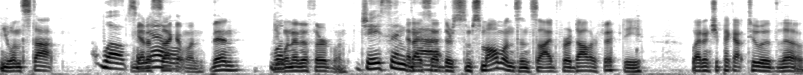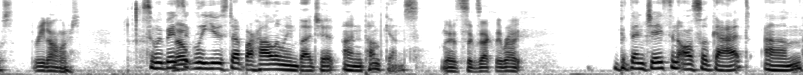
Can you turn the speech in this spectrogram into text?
You wouldn't stop. well, so You got a second one. Then you Well- wanted a third one. Jason And got. I said, "There's some small ones inside for a dollar fifty. Why don't you pick out two of those? Three dollars." So we basically used up our Halloween budget on pumpkins. That's exactly right. But then Jason also got um,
